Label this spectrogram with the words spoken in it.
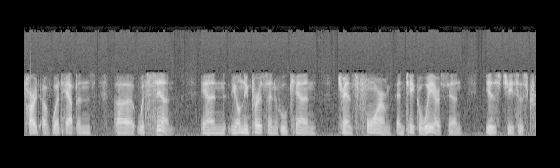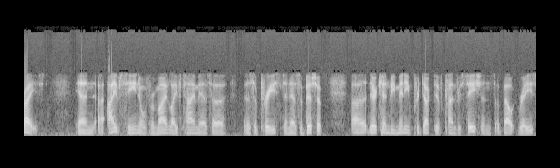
part of what happens uh, with sin. And the only person who can transform and take away our sin is Jesus Christ. And uh, I've seen over my lifetime as a as a priest and as a bishop, uh, there can be many productive conversations about race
